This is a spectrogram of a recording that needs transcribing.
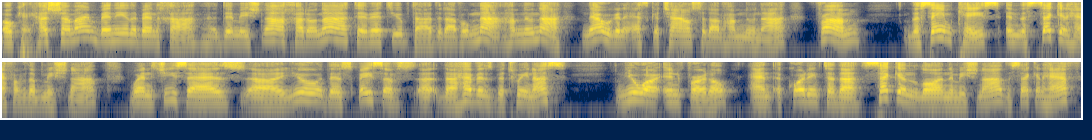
Okay, Hashamayim beni lebencha, de Mishnah acharona tevet yubta de Rav Hamnuna. Now we're going to ask a challenge to Rav Hamnuna from the same case in the second half of the Mishnah, when she says, uh, "You, the space of uh, the heavens between us, you are infertile." And according to the second law in the Mishnah, the second half,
